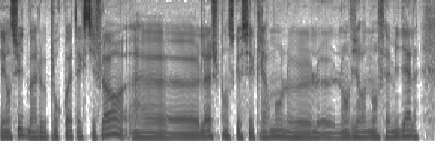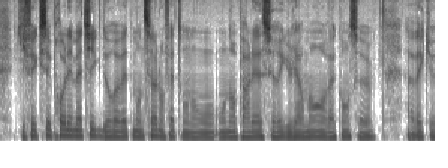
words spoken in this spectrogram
Et ensuite bah, le pourquoi Textiflore là je pense que c'est clairement l'environnement le, familial qui fait que ces problématiques de revêtement de sol, en fait, on, en parlait assez régulièrement en vacances euh, avec euh,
